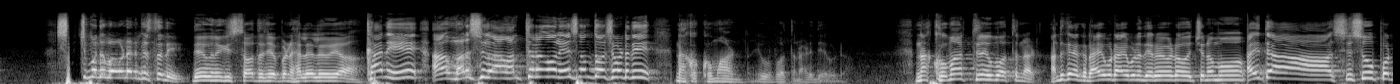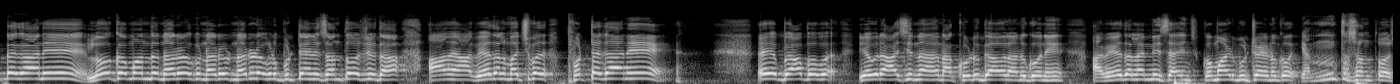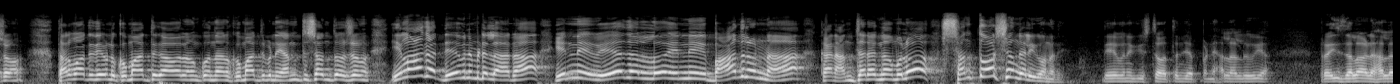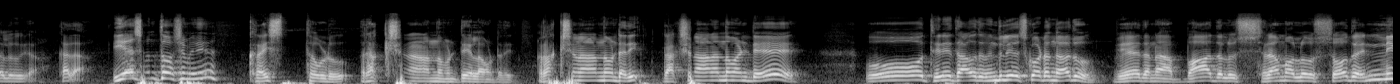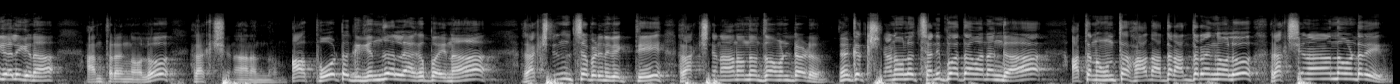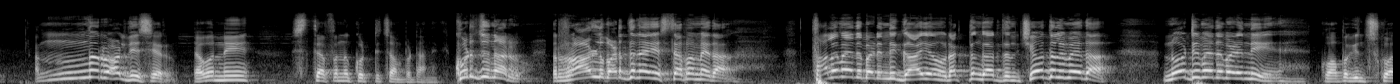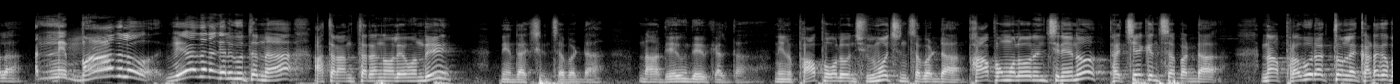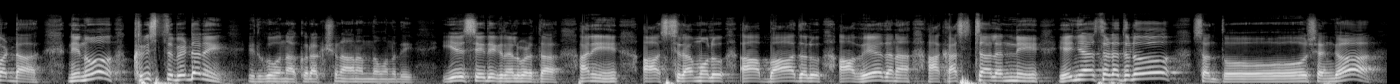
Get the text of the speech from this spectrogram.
చచ్చిపోతే బాగుండి అనిపిస్తుంది. దేవునికి స్తోత్రం చెప్పండి. హల్లెలూయా. కానీ ఆ మనసులో ఆ అంతరంగంలో ఏ సంతోషం ఉంటుంది? నాకు కుమారుడు ఇవ్వబోతున్నాడు దేవుడు. నా కుమార్తెని ఇవ్వబోతున్నాడు. అందుకే రాయబడి రాయబడినది ఇరవై ఒకటో వచ్చినము అయితే ఆ శిశువు పుట్టగానే లోకమందు నరుడు నరుడు నరుడు ఒకడు పుట్టాని సంతోషిత. ఆమె ఆ వేదనలు మర్చిపోతే పుట్టగానే ఏ బాబా ఎవరు ఆశ నా నా కొడుకు కావాలనుకొని ఆ వేదనలన్నీ సహించి కుమారుడు పుట్టాడు అనుకో ఎంత సంతోషం. తర్వాత దేవుని కుమార్తె కావాలనుకున్నాను కుమార్తె బిడ్డ ఎంత సంతోషం. ఇలాగ దేవుని బిడ్డలారా ఎన్ని వేదనలు ఎన్ని బాధలున్నా కానీ అంతరంగములో సంతోషం కలిగి ఉన్నది. దేవునికి స్తోత్రం చెప్పండి. హలలుయ ప్రైజ్ దలాడు హలలుయ కదా? ఏ సంతోషం ఇది? క్రైస్తవుడు రక్షణ ఆనందం అంటే ఎలా ఉంటుంది? రక్షణ ఆనందం అంటే అది. రక్షణ ఆనందం అంటే ఓ తిని తాగుతూ విందులు చేసుకోవడం కాదు. వేదన బాధలు శ్రమలు శోధన ఎన్ని కలిగిన అంతరంగంలో రక్షణ ఆనందం ఆ పూటకు గింజలు లేకపోయినా రక్షించబడిన వ్యక్తి రక్షణ ఆనందంతో ఉంటాడు. ఇంకా క్షణంలో చనిపోతామనంగా అతను ఉంత అతని అంతరంగంలో రక్షణ ఆనందం ఉంటుంది. అందరూ రాళ్ళు తీశారు. ఎవరిని? స్టెఫన్ కొట్టి చంపడానికి కొడుతున్నారు. రాళ్ళు పడుతున్నాయి స్టెఫన్ మీద. తల మీద పడింది గాయం రక్తం కారుతుంది చేతుల మీద నోటి మీద పడింది. కోపగించుకోవాలా? అన్ని బాధలు వేదన కలుగుతున్నా అతని అంతరంగంలో ఏముంది నేను రక్షించబడ్డా. నా దేవుని దగ్గరికి వెళ్తా. నేను పాపంలో నుంచి విమోచించబడ్డా. పాపంలో నుంచి నేను ప్రత్యేకించబడ్డా. నా ప్రభు రక్తంలో కడగబడ్డా. నేను క్రీస్తు బిడ్డని. ఇదిగో నాకు రక్షణ ఆనందం ఉన్నది. ఏ దగ్గర నిలబడతా అని ఆ శ్రమలు ఆ బాధలు ఆ వేదన ఆ కష్టాలన్నీ ఏం చేస్తాడు అతడు? సంతోషంగా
